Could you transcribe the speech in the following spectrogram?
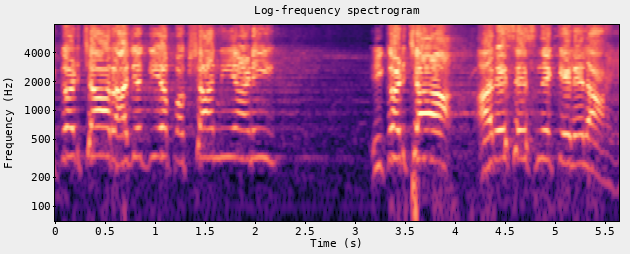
इकडच्या राजकीय पक्षांनी आणि इकडच्या आर एस एसने केलेला आहे.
